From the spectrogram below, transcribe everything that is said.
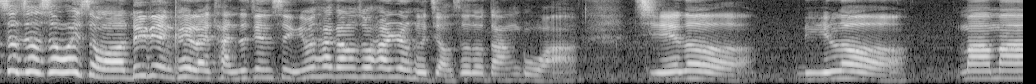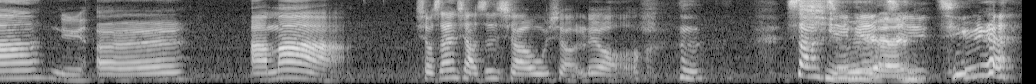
这就是为什么 Lilian 可以来谈这件事情，因为她刚刚说她任何角色都当过啊，结了、离了、妈妈、女儿、阿妈、小三、小四、小五、小六，上几年级情人，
